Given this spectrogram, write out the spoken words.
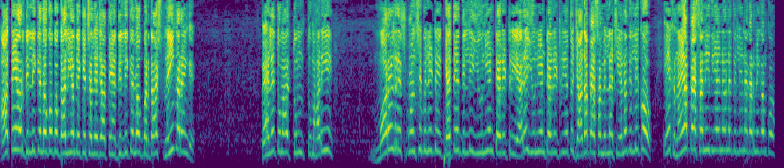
आते हैं और दिल्ली के लोगों को गालियाँ देके चले जाते हैं। दिल्ली के लोग बर्दाश्त नहीं करेंगे। पहले तुम्हार, तुम तुम्हारी मॉरल रिस्पॉन्सिबिलिटी कहते हैं दिल्ली यूनियन टेरिटरी है। अरे यूनियन टेरिटरी है तो ज़्यादा पैसा मिलना चाहिए ना दिल्ली को। एक नया पैसा नहीं दिया इन्होंने दिल्ली नगर निगम को।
